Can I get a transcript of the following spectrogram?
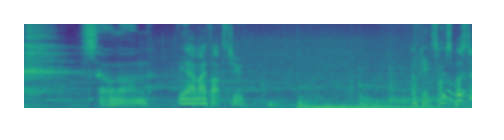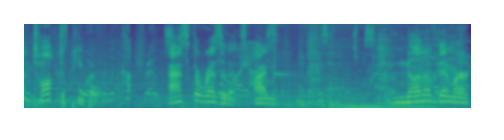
So long. Yeah, my thoughts too. Okay, so I'm supposed to talk to people. From the. Ask the residents. ask? I'm never visited which we say. none of them are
